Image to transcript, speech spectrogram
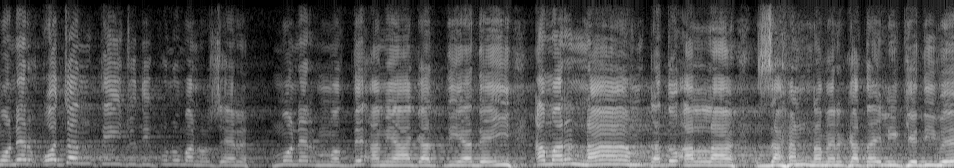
মনের অজান্তেই যদি কোনো মানুষের মনের মধ্যে আমি আঘাত দিয়া দেই, আমার নামটা তো আল্লাহ জাহান নামের খাতায় লিখে দিবে।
